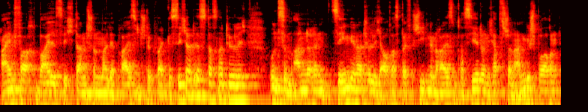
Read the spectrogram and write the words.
einfach weil sich dann schon mal der Preis ein Stück weit gesichert ist, das natürlich. Und zum anderen sehen wir natürlich auch, was bei verschiedenen Reisen passiert. Und ich habe es schon angesprochen,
